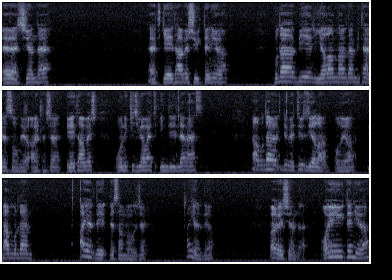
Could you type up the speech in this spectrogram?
Evet şu anda Evet GTA 5 yükleniyor. Bu da bir yalanlardan bir tanesi oluyor arkadaşlar. GTA 5 12 GB indirilemez. Ya bu da düpedüz yalan oluyor. Ben buradan hayır de desem ne olacak? Hayır diyor. Bakın şu anda. Oyun yükleniyor.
